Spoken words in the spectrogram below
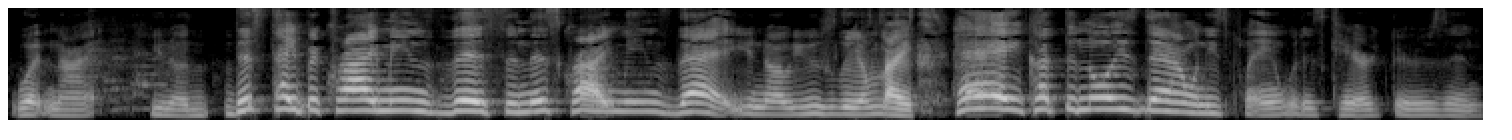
whatnot you know, this type of cry means this and this cry means that. You know, usually I'm like, hey, cut the noise down when he's playing with his characters and,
